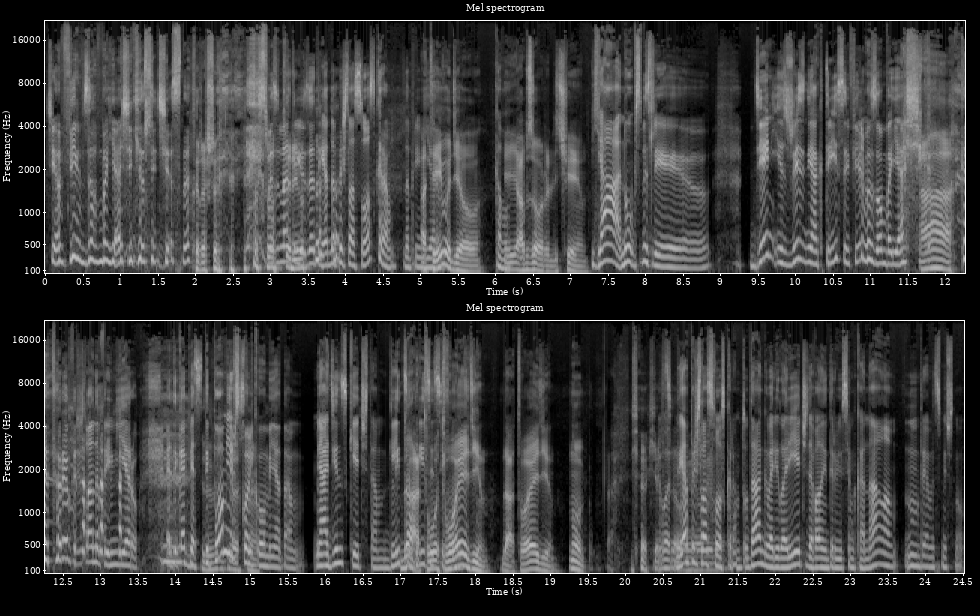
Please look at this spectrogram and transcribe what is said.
чем фильм «Зомбоящик», если честно. Хорошо, я Посмотри, посмотрю. это. я одна пришла с Оскаром на А премьеру. ты его делала? Кого? И обзор или чей он? Я, ну, в смысле, э, день из жизни актрисы фильма «Зомбоящик», А, которая пришла на премьеру. Это капец. Ты помнишь, сколько у меня там? Один скетч там длится да, 30 твой, секунд. твой один. Да, твой один. Ну, да, я, я Вот, я пришла с Оскаром туда, говорила речь, давала интервью всем каналам. Ну, прямо смешно.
